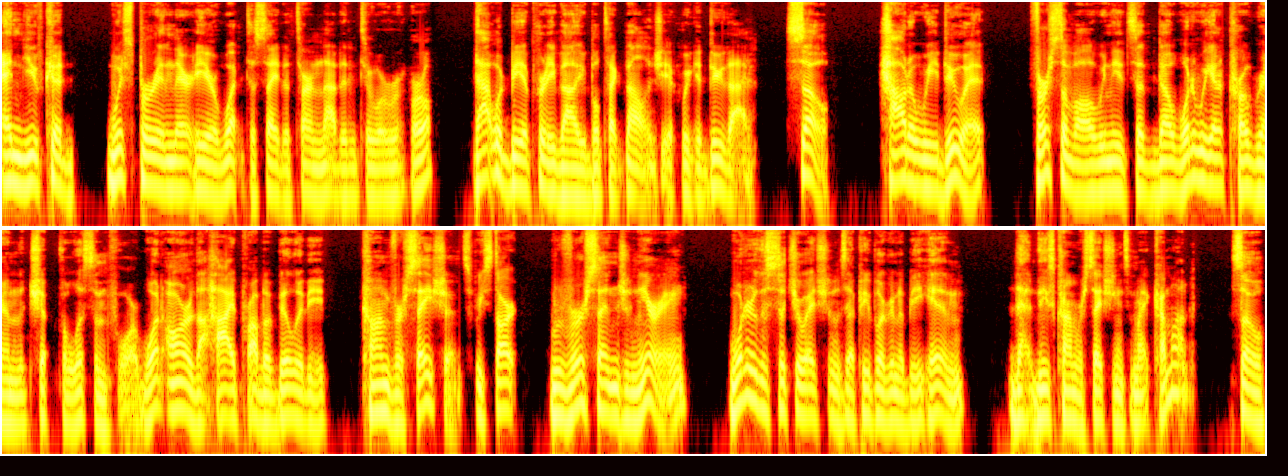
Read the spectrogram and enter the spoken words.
And you could whisper in their ear what to say to turn that into a referral. That would be a pretty valuable technology if we could do that. So, how do we do it? First of all, we need to know what are we going to program the chip to listen for? What are the high probability conversations? We start reverse engineering. What are the situations that people are going to be in that these conversations might come up? So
